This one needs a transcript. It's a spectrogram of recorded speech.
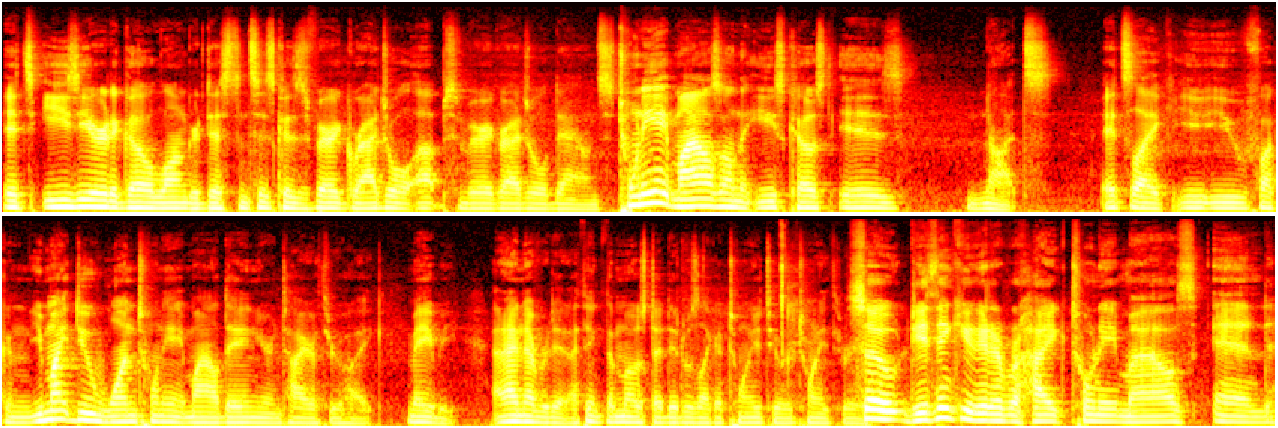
It's easier to go longer distances because it's very gradual ups and very gradual downs. 28 miles on the East Coast is nuts. It's like you you fucking you might do one 28 mile day in your entire through hike, maybe. And I never did. I think the most I did was like a 22 or 23. So, do you think you could ever hike 28 miles and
